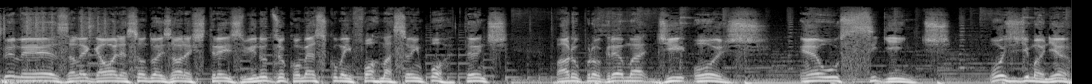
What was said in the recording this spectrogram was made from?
Beleza, legal. Olha, são duas horas três minutos. Eu começo com uma informação importante para o programa de hoje. É o seguinte: hoje de manhã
